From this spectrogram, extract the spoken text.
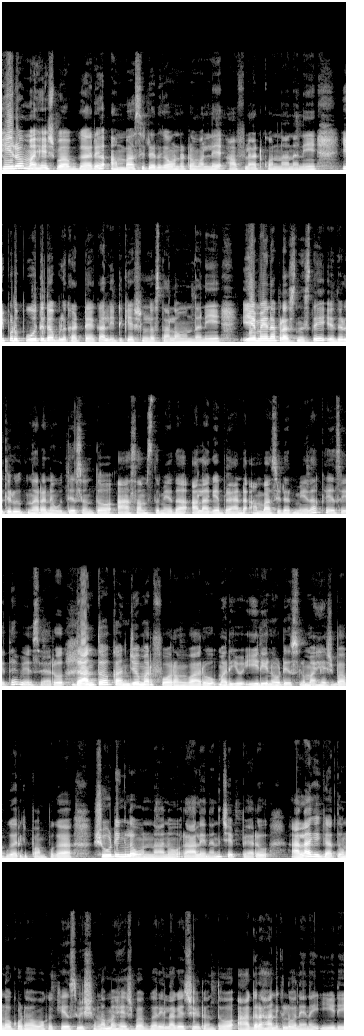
హీరో మహేష్ బాబు గారు అంబాసిడర్గా ఉండటం వల్లే ఆ ఫ్లాట్ కొన్నానని ఇప్పుడు పూర్తి డబ్బులు కట్టాక లిటికేషన్లో స్థలం ఉందని ఏమైనా ప్రశ్నిస్తే ఎదురు తిరుగుతున్నారనే ఉద్దేశంతో ఆ సంస్థ మీద అలాగే బ్రాండ్ అంబాసిడర్ మీద కేసు అయితే వేశారు. దాంతో కన్జ్యూమర్ ఫోరం వారు మరియు ఈడీ నోటీసులు మహేష్ బాబు గారికి పంపగా షూటింగ్లో ఉన్నాను రాలేనని చెప్పారు. అలాగే గతంలో కూడా ఒక కేసు విషయంలో మహేష్ బాబు గారు ఇలాగే చేయడంతో ఆగ్రహానికి లోనైన ఈడీ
